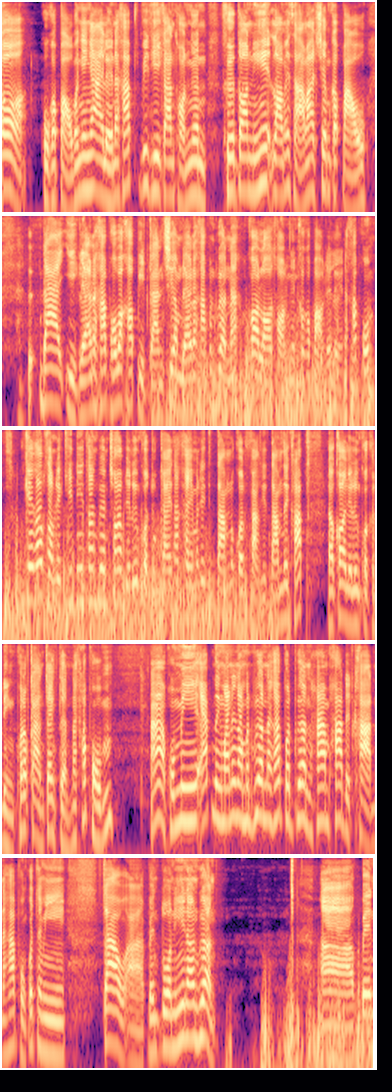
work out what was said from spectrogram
ก็ ผูกกระเป๋าไว้ง่าย ๆเลยนะครับ วิธีการถอนเงิน คือตอนนี้เราไม่สามารถเชื่อมกระเป๋าได้อีกแล้วนะครับ เพราะว่าเขาปิดการเชื่อมแล้วนะครับ เพื่อนๆนะก็รอถอนเงินเข้ากระเป๋าได้เลยนะครับผมโอเคครับสำหรับคลิปนี้ท่านเพื่อนชอบอย่าลืมกดถูกใจถ้าใครไม่ได้ติดตามทุกคนฝากติดตามด้วยครับแล้วก็อย่าลืมกดกระดิ่งเพื่อรับการแจ้งเตือนนะครับ ผมอ่าผมมีแอปหนึ่งมาแนะนำเพื่อนๆนะครับเพื่อนๆห้ามพลาดเด็ดขาดนะครับ ผมก็จะมีเจ้าอ่าเป็นตัวนี้นะเพื่อนอ่าเป็น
